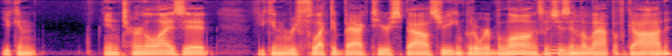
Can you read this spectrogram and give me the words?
you can internalize it, you can reflect it back to your spouse or you can put it where it belongs, which mm-hmm. is in the mm-hmm. lap of God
